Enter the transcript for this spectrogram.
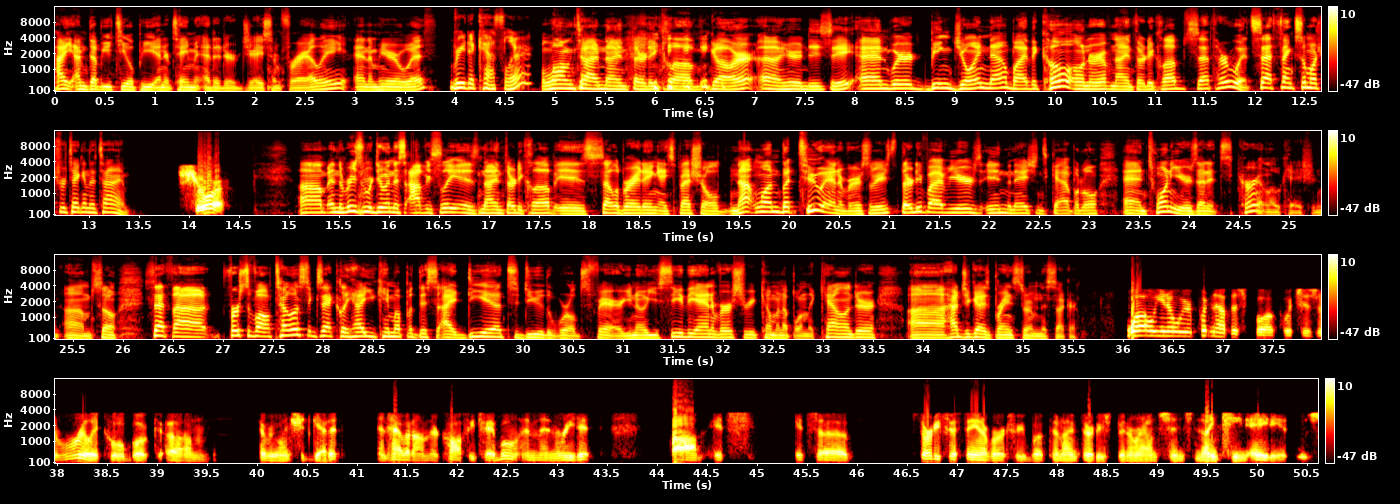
Hi, I'm WTOP Entertainment Editor Jason Fraley, and I'm here with Rita Kessler, a longtime 930 Club goer uh, here in DC, and we're being joined now by the co-owner of 930 Club, Seth Hurwitz. Seth, thanks so much for taking the time. Sure. Um, and the reason we're doing this, obviously, is 930 Club is celebrating a special, not one, but two anniversaries 35 years in the nation's capital and 20 years at its current location. Um, so, Seth, uh, first of all, tell us exactly how you came up with this idea to do the World's Fair. You know, you see the anniversary coming up on the calendar. Uh, how'd you guys brainstorm this sucker? Well, you know, we were putting out this book, which is a really cool book. Um, everyone should get it and have it on their coffee table and then read it. Um, it's it's a 35th anniversary book. The 930's been around since 1980. It was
